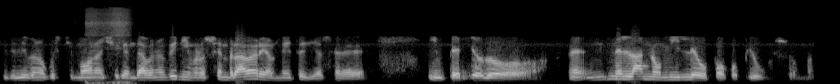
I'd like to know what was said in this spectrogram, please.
si vedevano questi monaci che andavano e venivano, sembrava realmente di essere in periodo eh, nell'anno mille o poco più, insomma,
